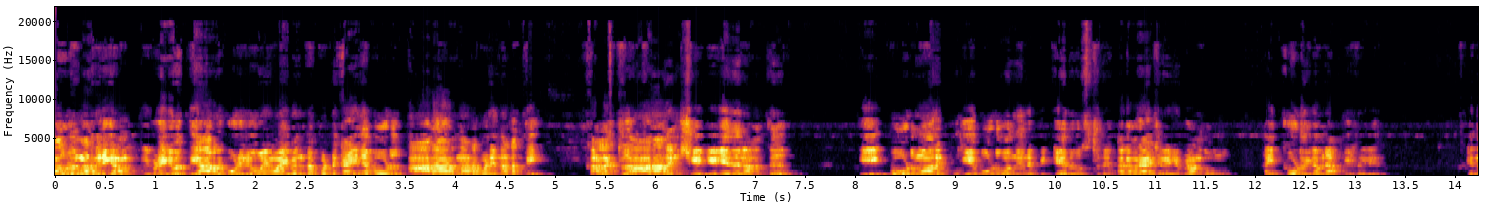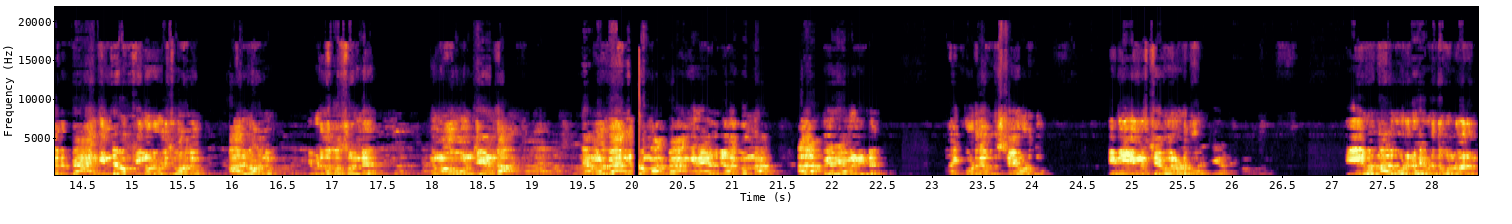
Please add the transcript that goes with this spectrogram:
അതുകൊണ്ട് നിങ്ങൾ അറിഞ്ഞിരിക്കണം. ഇവിടെ ഇരുപത്തിയാറ് കോടി രൂപയുമായി ബന്ധപ്പെട്ട് കഴിഞ്ഞ ബോർഡ് ആർ ആർ നടപടി നടത്തി. കളക്ടർ ആർ ആർ ഇനിഷ്യേറ്റീവ് ചെയ്തതിനകത്ത് ഈ ബോർഡ് മാറി പുതിയ ബോർഡ് വന്നതിന്റെ പിറ്റേ ദിവസത്തിന് അല്ല ഒരാഴ്ച കഴിഞ്ഞപ്പോഴാണ് തോന്നുന്നു ഹൈക്കോടതിയിൽ അവർ അപ്പീൽ ഫയൽ ചെയ്തു. എന്നിട്ട് ബാങ്കിന്റെ വക്കീലിനോട് വിളിച്ചു പറഞ്ഞു ആര് പറഞ്ഞു? ഇവിടുത്തെ പ്രസിഡന്റ് നിങ്ങൾ ഓൺ ചെയ്യണ്ട. ഞങ്ങൾ ബാങ്കിൽ വന്നാൽ ബാങ്കിനെ എതിരായി വന്നാൽ അത് അപ്പീൽ ചെയ്യാൻ വേണ്ടിയിട്ട് ഹൈക്കോടതി ഒന്ന് സ്റ്റേ കൊടുത്തു. ഇനി ഈ നിശ്ചയം ഇവിടെ പോകും. ഈ ഇരുപത്തിനാല് കോടി രൂപ ഇവിടുന്ന് കൊണ്ടുവരും?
